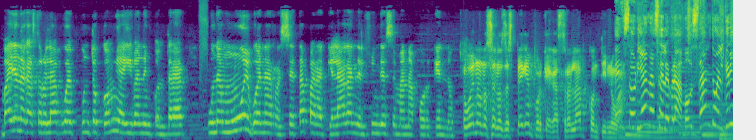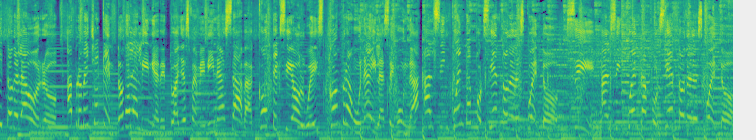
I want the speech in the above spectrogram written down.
vayan a gastrolabweb.com y ahí van a encontrar una muy buena receta para que la hagan el fin de semana, ¿por qué no? Bueno, no se nos despeguen porque Gastrolab continúa. En Soriana celebramos dando el grito del ahorro. Aprovecha que en toda la línea de toallas femeninas Saba, Cotex y Always, compra una y la segunda al 50% de descuento. Sí, al 50% de descuento.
